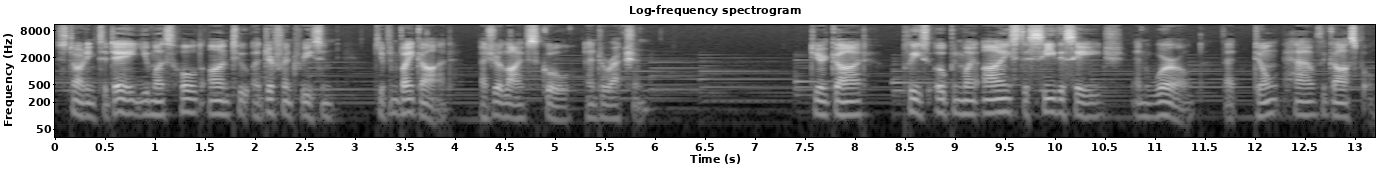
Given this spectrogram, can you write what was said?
Starting today, you must hold on to a different reason given by God as your life's goal and direction. Dear God, please open my eyes to see this age and world that don't have the gospel.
